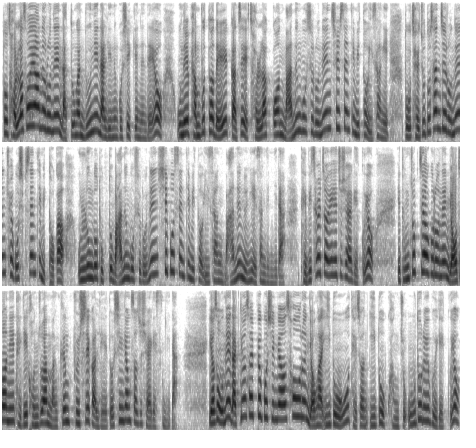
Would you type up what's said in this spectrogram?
또 전라 서해안으로는 낮 동안 눈이 날리는 곳이 있겠는데요. 오늘 밤부터 내일까지 전라권 많은 곳으로는 7cm 이상이, 또 제주도 산지로는 최고 10cm가, 울릉도 독도 많은 곳으로는 15cm 이상 많은 눈이 예상됩니다. 대비 철저히 해주셔야겠고요. 이 동쪽 지역으로 내일로는 여전히 대기 건조한 만큼 불씨 관리에도 신경 써주셔야겠습니다. 이어서 오늘 낮 기온 살펴보시면 서울은 영하 2도, 대전 2도, 광주 5도를 보이겠고요.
